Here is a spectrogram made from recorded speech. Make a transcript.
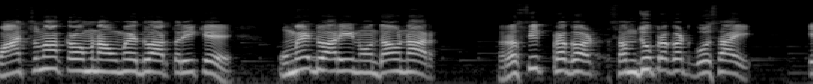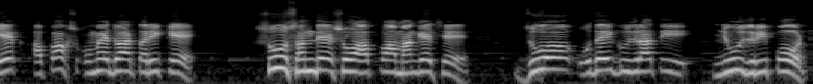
પાંચમા ક્રમના ઉમેદવાર તરીકે ઉમેદવારી નોંધાવનાર રસિક પ્રગટ, સમજુ પ્રગટ ગોસાઈ એક અપક્ષ ઉમેદવાર તરીકે શું સંદેશો આપવા માંગે છે? જુઓ ઉદય ગુજરાતી ન્યૂઝ રિપોર્ટ.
